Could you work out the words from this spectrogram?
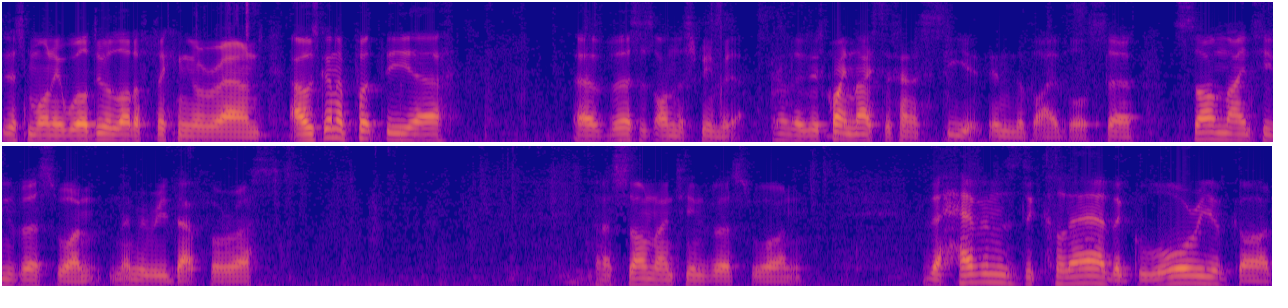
this morning we'll do a lot of flicking around. I was going to put the uh, uh, verses on the screen, but it's quite nice to kind of see it in the Bible. So, Psalm 19, verse 1. Let me read that for us. Uh, Psalm 19, verse 1. The heavens declare the glory of God,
